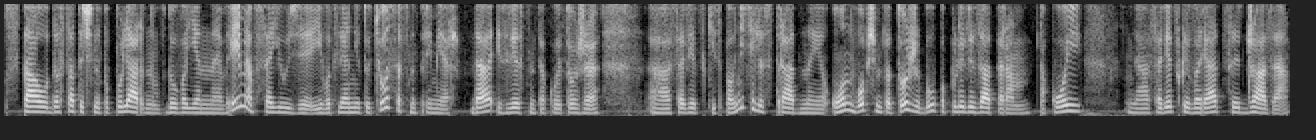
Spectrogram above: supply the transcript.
стал достаточно популярным в довоенное время в Союзе. И вот Леонид Утесов, например, да, известный такой тоже э, советский исполнитель эстрадный, он, в общем-то, тоже был популяризатором такой э, советской вариации джаза.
